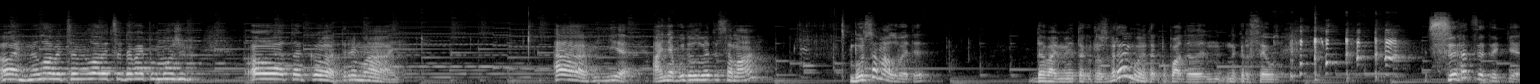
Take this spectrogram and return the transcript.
ой, не ловиться, не ловиться, давай поможемо. Отако, тримай. Ах, є. Аня буде ловити сама? Будеш сама ловити? Давай ми так розберемо, вони так попадали некрасиво. Що це таке?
